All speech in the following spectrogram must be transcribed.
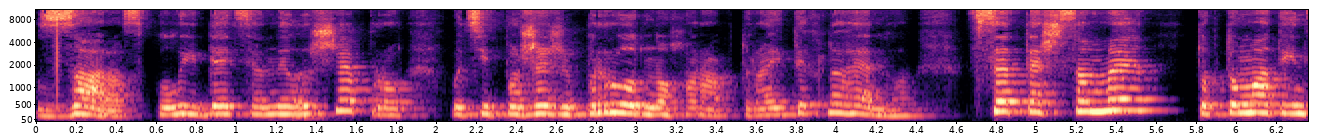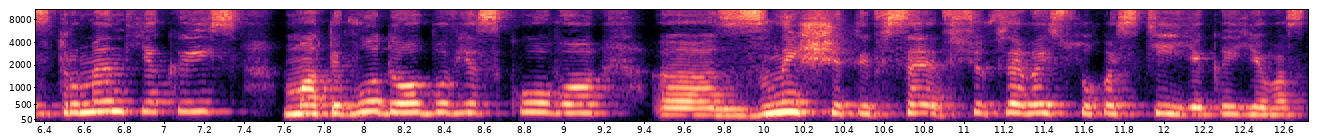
зараз, коли йдеться не лише про оці пожежі природного характеру, а й техногенного. Все те ж саме, тобто мати інструмент якийсь, мати воду обов'язково, е, знищити все, всю, все весь сухостій, який є у вас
